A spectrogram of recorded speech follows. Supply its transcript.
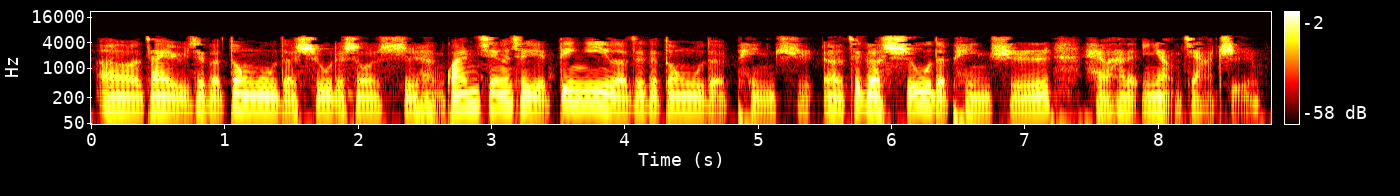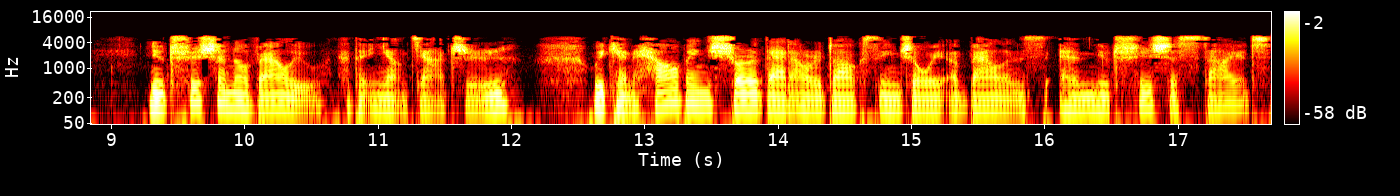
呃，在于这个动物的食物的时候是很关键，而且也定义了这个动物的品质，呃，这个食物的品质，还有它的营养价值，nutritional value，它的营养价值。We can help ensure that our dogs enjoy a balanced and nutritious diet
